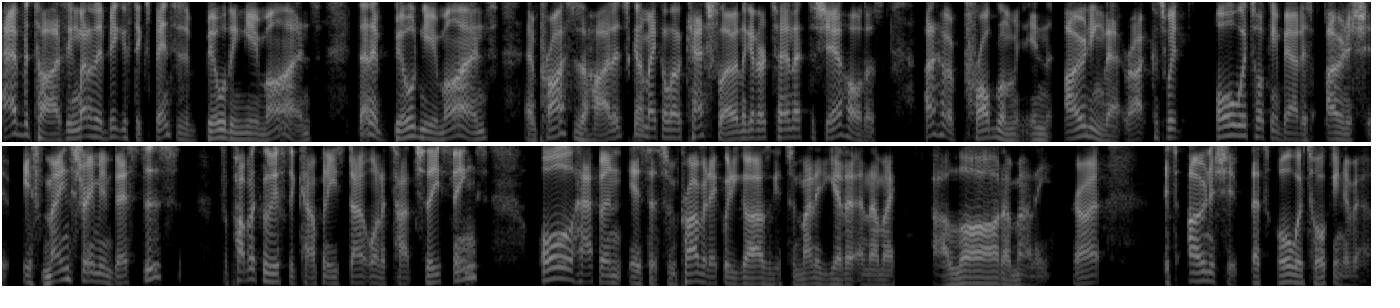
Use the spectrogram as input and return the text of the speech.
advertising. One of their biggest expenses of building new mines. They don't build new mines and prices are high. Just going to make a lot of cash flow and they're going to return that to shareholders. I don't have a problem in owning that, right? Because we're all we're talking about is ownership. If mainstream investors for publicly listed companies don't want to touch these things, all will happen is that some private equity guys will get some money together and they'll make a lot of money, right? It's ownership. That's all we're talking about.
